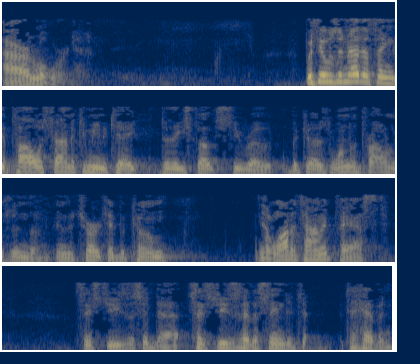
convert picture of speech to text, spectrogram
Our Lord. But there was another thing that Paul was trying to communicate to these folks he wrote, because one of the problems in the in the church had become, and a lot of time had passed since Jesus had died, since Jesus had ascended to, to heaven,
